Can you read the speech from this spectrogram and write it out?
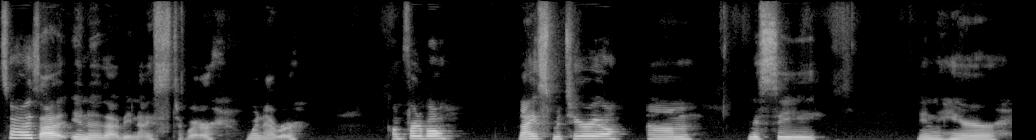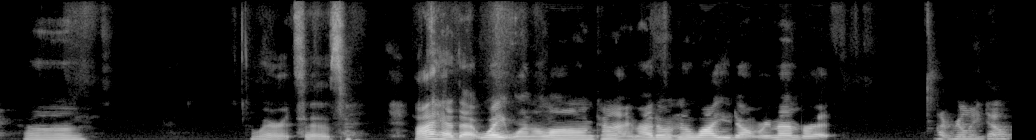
So I thought, you know, that'd be nice to wear whenever. Comfortable, nice material. Um, let me see in here um, where it says. I had that white one a long time. I don't know why you don't remember it. I really don't.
